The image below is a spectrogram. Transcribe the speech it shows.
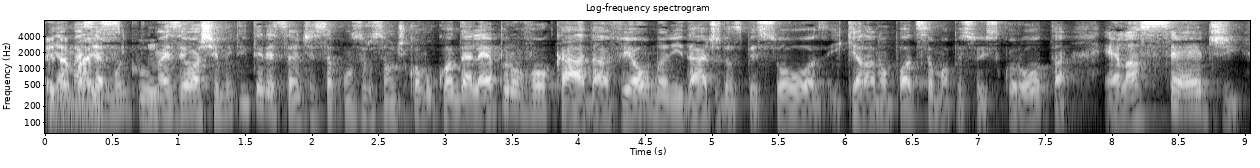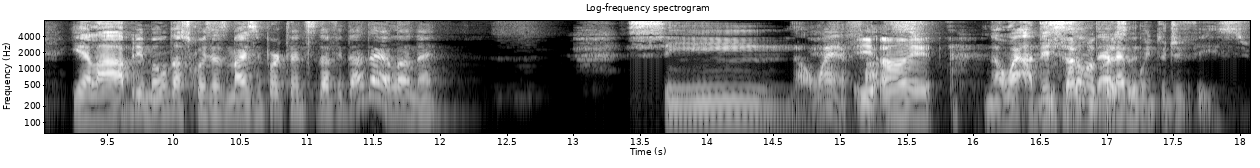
Yeah, mas, é muito, com... mas eu achei muito interessante essa construção de como quando ela é provocada a ver a humanidade das pessoas e que ela não pode ser uma pessoa escrota, ela cede e ela abre mão das coisas mais importantes da vida dela, né? Sim. Não é fácil. E, não é, a decisão dela é coisa... é muito difícil.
